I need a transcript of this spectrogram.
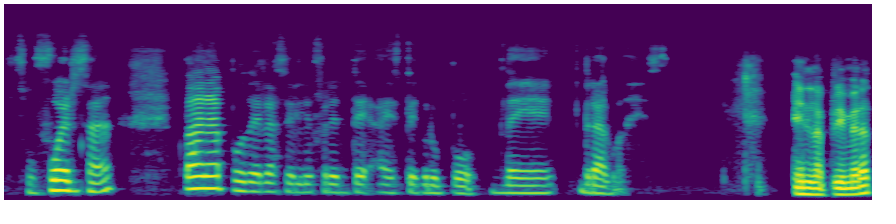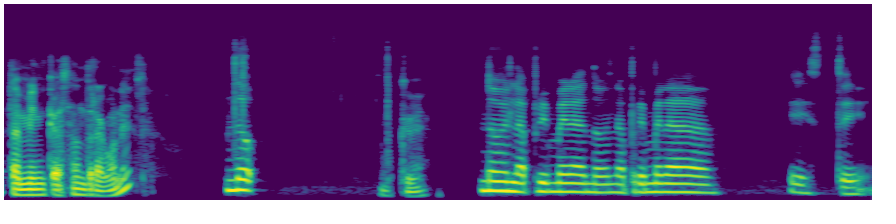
su fuerza para poder hacerle frente a este grupo de dragones. ¿En la primera también cazan dragones? No, Ok. no, en la primera, no, en la primera, este,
